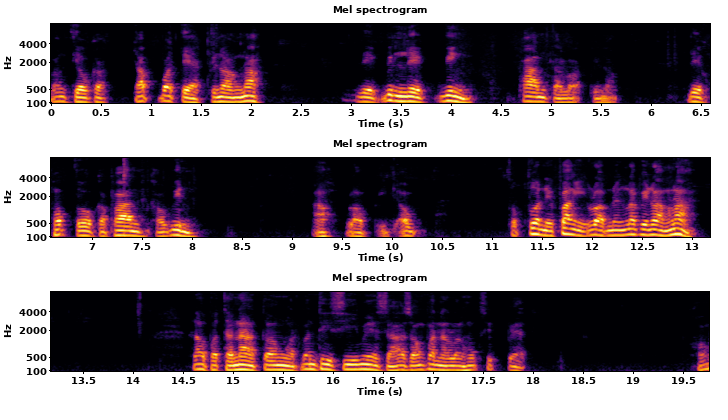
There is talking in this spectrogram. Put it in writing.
บางเที่ยวก็จับบ่แตกพี่น้องเนาะเลขวิ่นเลขวิ่งผ่านตลอดพี่น้องเลขหกตัวกับผ่านเขาวิ่นเอารอบอีกเอาทบทวนให้ฟังอีกรอบหนึ่งแล้วพี่น้องเนาะ เราพัฒนาต่องวดวันที่ 4 เมษายน2568 ของ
